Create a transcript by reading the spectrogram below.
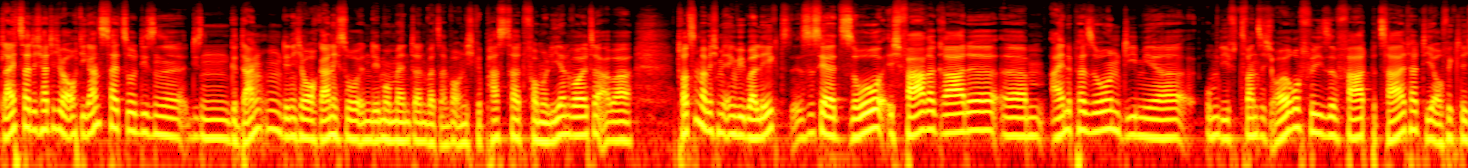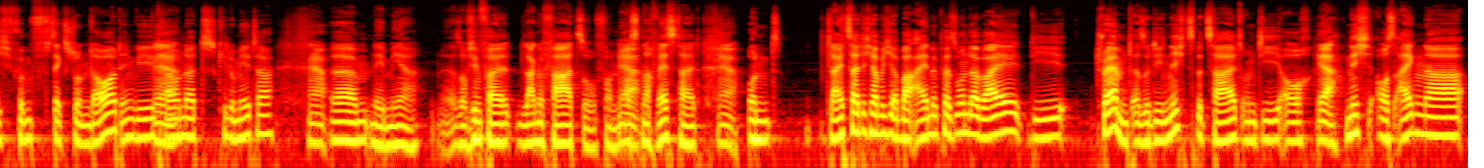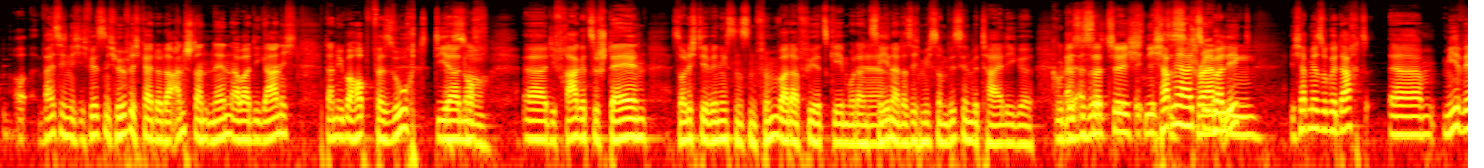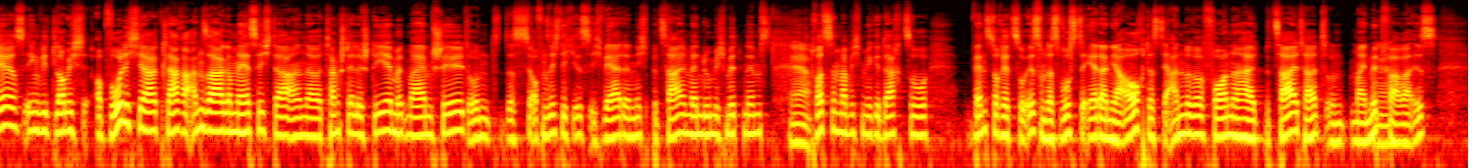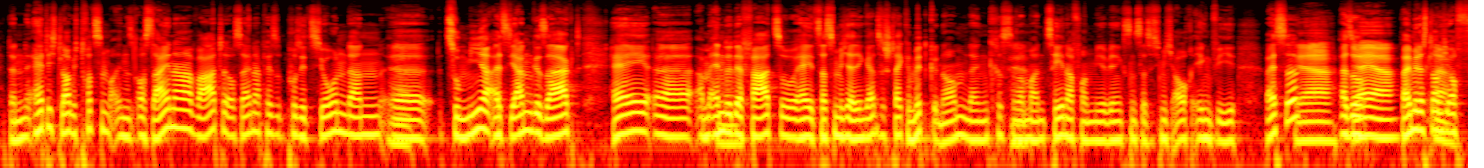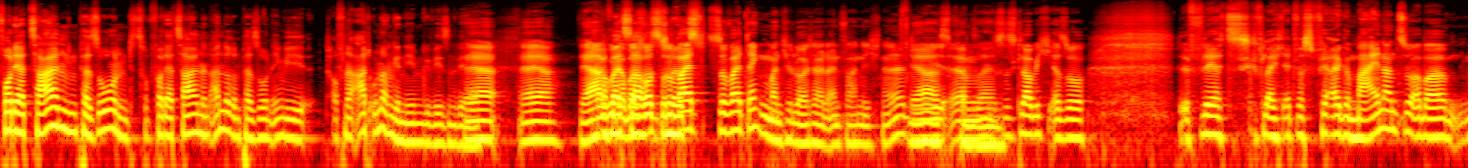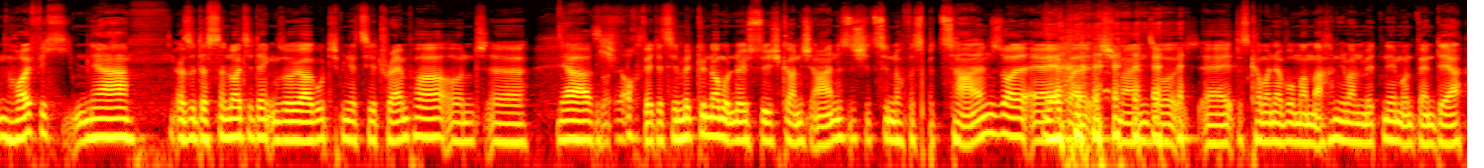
gleichzeitig hatte ich aber auch die ganze Zeit so diesen, diesen Gedanken, den ich aber auch gar nicht so in dem Moment dann, weil es einfach auch nicht gepasst hat, formulieren wollte. Aber trotzdem habe ich mir irgendwie überlegt, es ist ja jetzt so, ich fahre gerade ähm, eine Person, die mir um die 20 Euro für diese Fahrt bezahlt hat, die auch wirklich fünf, sechs Stunden dauert, irgendwie Ja. 300 Kilometer. Ja. Ähm, nee, mehr. Also auf jeden Fall lange Fahrt, so von Ja. Ost nach West halt. Ja. Und gleichzeitig habe ich aber eine Person dabei, die trampt, also die nichts bezahlt und die auch Ja. nicht aus eigener, äh, weiß ich nicht, ich will es nicht Höflichkeit oder Anstand nennen, aber die gar nicht dann überhaupt versucht, dir so. noch äh, die Frage zu stellen, soll ich dir wenigstens einen Fünfer dafür jetzt geben oder einen Ja. Zehner, dass ich mich so ein bisschen beteilige. Gut, das ist natürlich ich, nicht Ich habe mir halt so überlegt, ich habe mir so gedacht, ähm, mir wäre es irgendwie, glaube ich, obwohl ich ja klare Ansagemäßig da an der Tankstelle stehe mit meinem Schild und das ja offensichtlich ist, ich werde nicht bezahlen, wenn du mich mitnimmst. Ja. Trotzdem habe ich mir gedacht, so, wenn es doch jetzt so ist, und das wusste er dann ja auch, dass der andere vorne halt bezahlt hat und mein Mitfahrer ist, dann hätte ich, glaube ich, trotzdem aus seiner Warte, aus seiner Pos- Position dann äh, zu mir als Jan gesagt, hey, äh, am Ende der Fahrt so, hey, jetzt hast du mich ja die ganze Strecke mitgenommen, dann kriegst du Ja. noch mal einen Zehner von mir wenigstens, dass ich mich auch irgendwie, weißt du? Ja. Also, Ja, ja. weil mir das, glaube ich, auch vor der zahlenden Person, vor der zahlenden anderen Person irgendwie auf eine Art unangenehm gewesen wäre. Ja, ja, ja. Ja, Aber gut, aber so, so weit, so weit denken manche Leute halt einfach nicht, ne? Die, Ja, das kann ähm, sein. Das ist, glaube ich, also vielleicht, vielleicht etwas verallgemeinernd so, aber häufig, ja, also dass dann Leute denken so, ja gut, ich bin jetzt hier Tramper und äh, Ja, so, ich auch werde jetzt hier mitgenommen und ne, ich sehe ich gar nicht ein, dass ich jetzt hier noch was bezahlen soll, ey, Ja. weil ich meine, so, ey, das kann man ja wohl mal machen, jemanden mitnehmen und wenn der,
